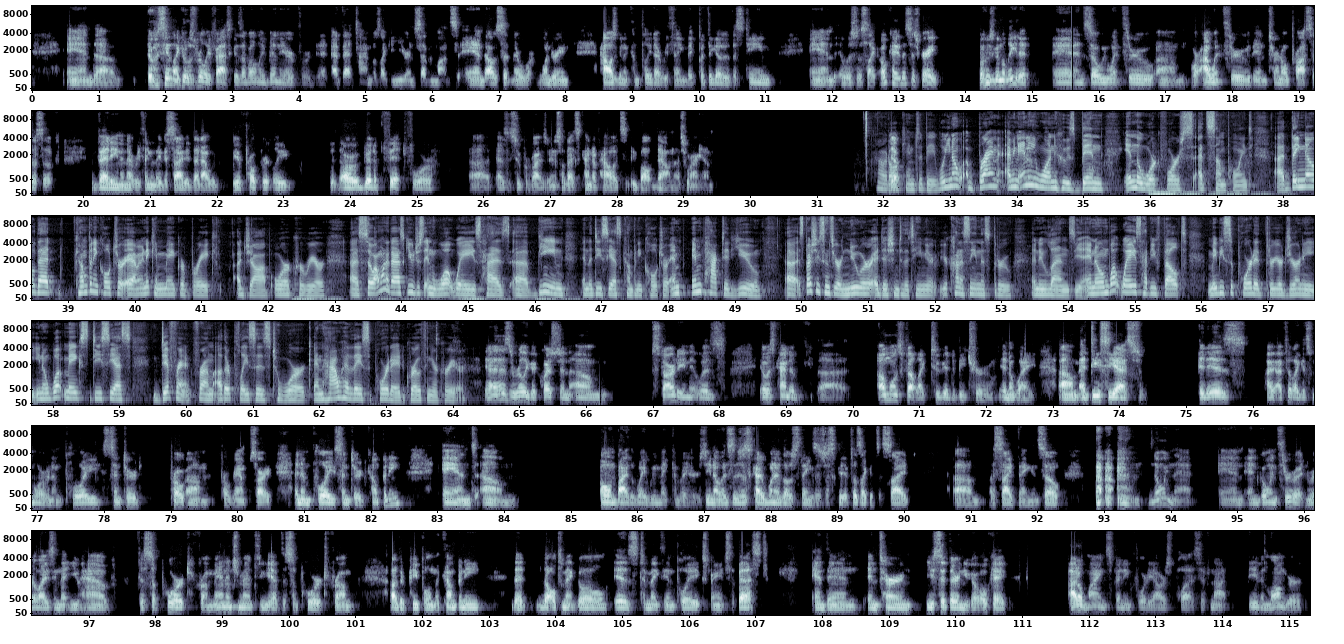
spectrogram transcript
and uh, it seemed like it was really fast because I've only been here for at that time was like a year and seven months, and I was sitting there wondering how I was going to complete everything. They put together this team, and it was just like, okay, this is great, but who's going to lead it? And so we went through, um, or I went through the internal process of vetting and everything, and they decided that I would be appropriately or a good fit for uh, as a supervisor. And so that's kind of how it's evolved down. That's where I am. How it yep. all came to be. Well, you know, uh, Brian, I mean, anyone who's been in the workforce at some point, uh, they know that company culture, I mean, it can make or break a job or a career. Uh, so I wanted to ask you just in what ways has uh, being in the DCS company culture Im- impacted you uh, especially since you're a newer addition to the team, you're, you're kind of seeing this through a new lens. You know, in what ways have you felt maybe supported through your journey? You know, what makes DCS different from other places to work, and how have they supported growth in your career? Yeah, that's a really good question. Um, starting, it was it was kind of uh, almost felt like too good to be true in a way. Um, at DCS, it is. I, I, feel like it's more of an employee centered pro um, program. Sorry, an employee centered company, and um, oh, and by the way, we make conveyors. You know, it's just kind of one of those things. It's just it feels like it's a side um, a side thing, and so knowing that and and going through it and realizing that you have the support from management, you have the support from other people in the company. That the ultimate goal is to make the employee experience the best, and then in turn, you sit there and you go, okay, I don't mind spending forty hours plus, if not even longer,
